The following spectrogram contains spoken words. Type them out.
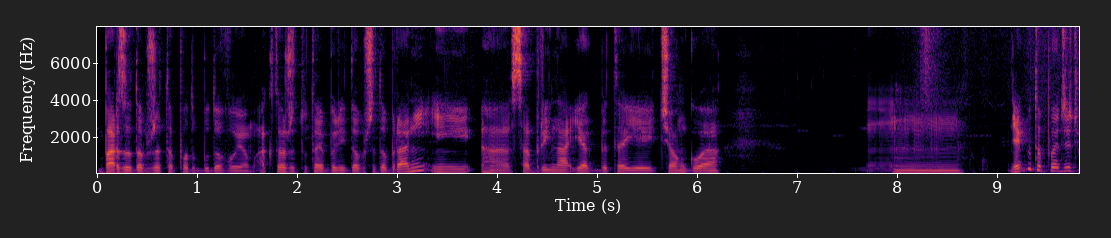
bardzo dobrze to podbudowują. Aktorzy tutaj byli dobrze dobrani i e, Sabrina jakby te jej ciągłe jakby to powiedzieć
